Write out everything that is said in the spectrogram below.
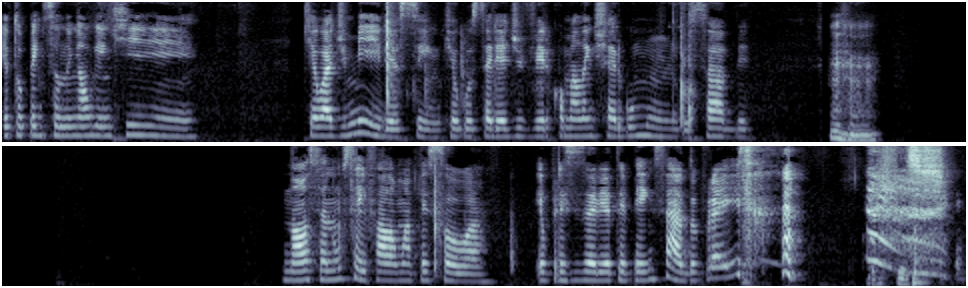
Eu tô pensando em alguém que que eu admire, assim, que eu gostaria de ver como ela enxerga o mundo, sabe? Uhum. Nossa, eu não sei falar uma pessoa. Eu precisaria ter pensado pra isso. É difícil.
